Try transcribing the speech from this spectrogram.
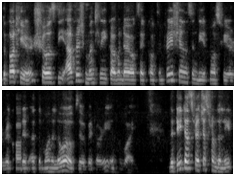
the plot here shows the average monthly carbon dioxide concentrations in the atmosphere recorded at the Mauna Loa Observatory in Hawaii. The data stretches from the late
